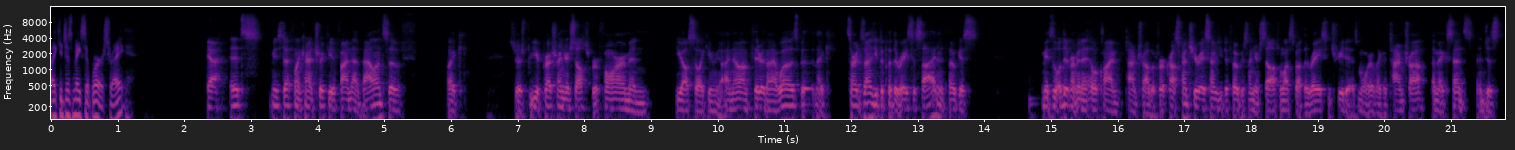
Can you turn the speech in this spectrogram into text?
like it just makes it worse right? Yeah it's I mean, it's definitely kind of tricky to find that balance of like just your pressure on yourself to perform and you also like you i know i'm fitter than i was but like it's sometimes you have to put the race aside and focus I mean, it's a little different than a hill climb time trial, but for a cross country race, sometimes you have to focus on yourself and less about the race and treat it as more of like a time trial. That makes sense. And just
